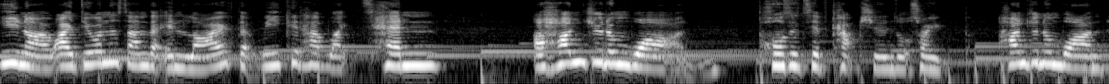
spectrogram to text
you know I do understand that in life that we could have like 10, 101 positive captions, or sorry, 101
